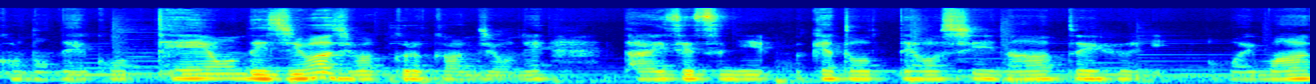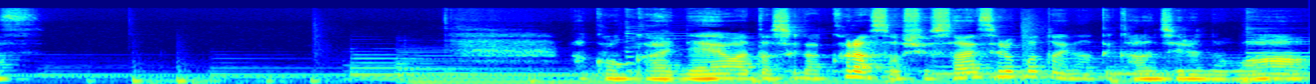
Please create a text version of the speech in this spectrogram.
このねこう低温でじわじわくる感じをね大切に受け取ってほしいなというふうに思います。まあ、今回ね私がクラスを主催することになって感じるのは、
